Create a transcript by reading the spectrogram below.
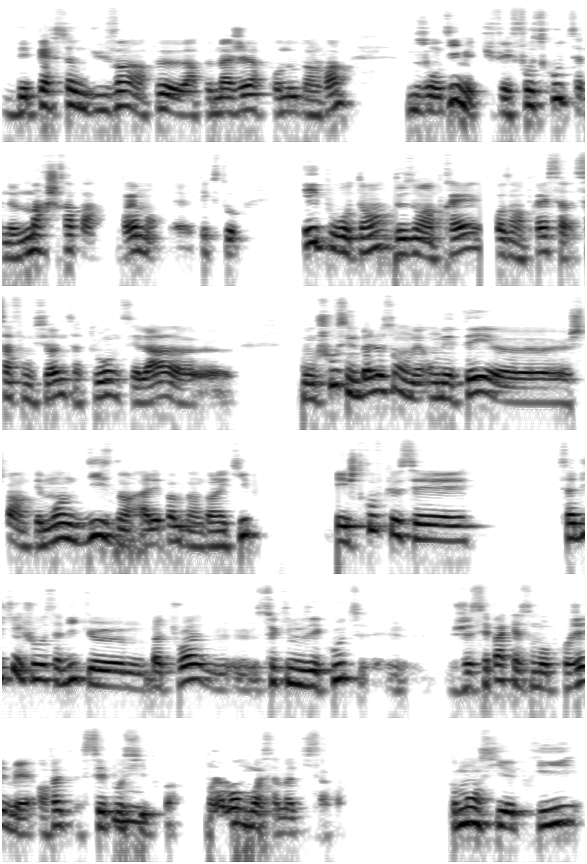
des personnes du vin un peu, un peu majeures pour nous dans le vin, nous ont dit, mais tu fais fausse route, ça ne marchera pas. Vraiment, euh, texto. Et pour autant, deux ans après, trois ans après, ça, ça fonctionne, ça tourne, c'est là. Euh... Donc je trouve c'est une belle leçon. On, on était, euh, je sais pas, on était moins de 10 dans, à l'époque dans, dans l'équipe. Et je trouve que c'est, ça dit quelque chose. Ça dit que, bah, tu vois, ceux qui nous écoutent, je sais pas quels sont vos projets, mais en fait, c'est mm. possible. Quoi. Vraiment, moi, ça m'a dit ça. Quoi. Comment on s'y est pris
